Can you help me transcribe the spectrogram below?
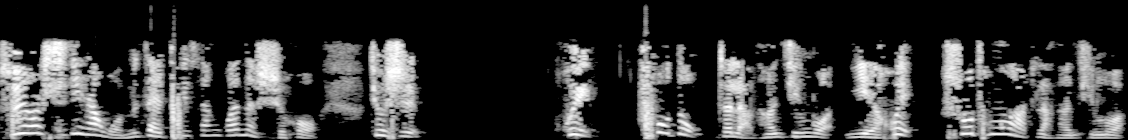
所以说，实际上我们在推三关的时候，就是会触动这两条经络，也会疏通了这两条经络，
